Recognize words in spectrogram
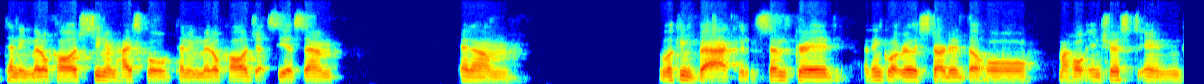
attending middle college, senior in high school attending middle college at CSM. And um, looking back in seventh grade, I think what really started the whole my whole interest in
